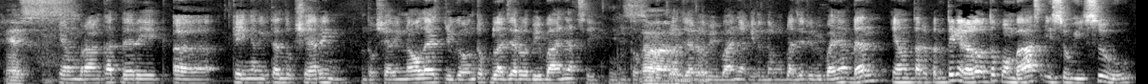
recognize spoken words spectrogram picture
Yes. yang berangkat dari eh, keinginan kita untuk sharing, untuk sharing knowledge juga untuk belajar lebih banyak sih, untuk Ah, belajar lebih banyak gitu, untuk belajar lebih banyak dan yang terpenting adalah untuk membahas isu-isu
